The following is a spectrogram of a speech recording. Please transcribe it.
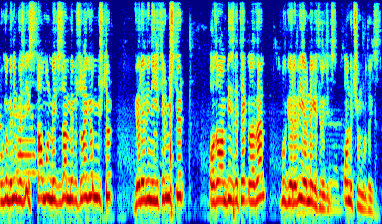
bugün benim gözüm İstanbul Meclisi'nden mebusuna gömmüştür. Görevini yitirmiştir. O zaman biz de tekrardan bu görevi yerine getireceğiz. Onun için buradayız.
